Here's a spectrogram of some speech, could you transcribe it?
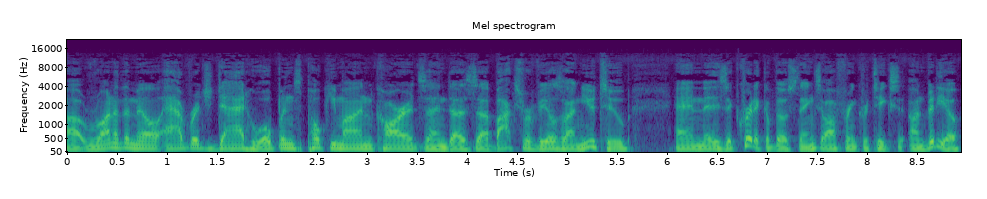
uh, run of the mill average dad who opens Pokemon cards and does uh, box reveals on YouTube and is a critic of those things, offering critiques on video,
